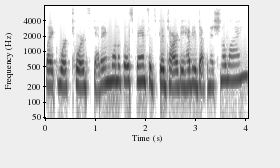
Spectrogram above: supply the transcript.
like work towards getting one of those grants, it's good to already have your definition aligned.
